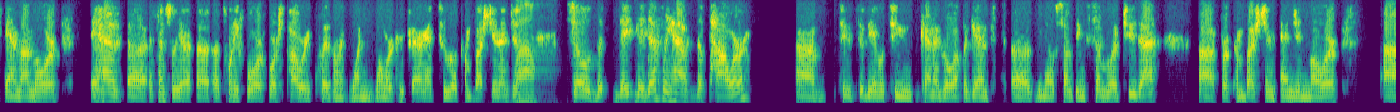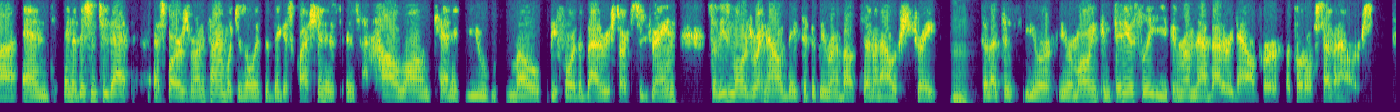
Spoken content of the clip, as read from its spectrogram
stand-on mower it has uh, essentially a, a, 24 horsepower equivalent when, when we're comparing it to a combustion engine. Wow. So the, they, they definitely have the power um, to, to be able to kind of go up against, uh, you know, something similar to that uh, for a combustion engine mower. Uh, and in addition to that, as far as runtime, which is always the biggest question, is is how long can it you mow before the battery starts to drain? So these mowers right now they typically run about seven hours straight. Mm. So that's if you're you're mowing continuously, you can run that battery down for a total of seven hours.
